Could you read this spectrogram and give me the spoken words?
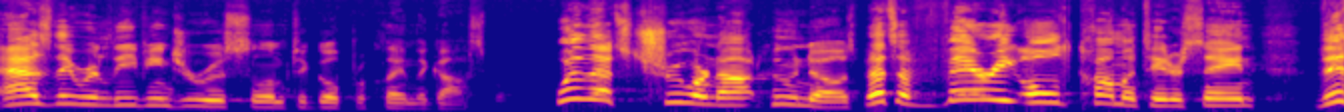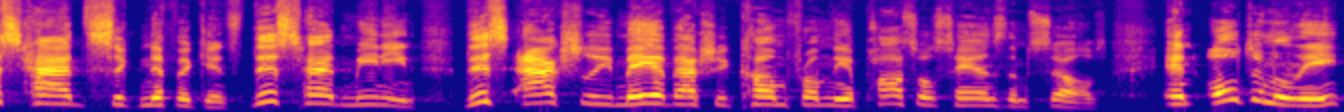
as they were leaving Jerusalem to go proclaim the gospel. Whether that's true or not, who knows? But that's a very old commentator saying this had significance, this had meaning, this actually may have actually come from the apostles' hands themselves. And ultimately,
